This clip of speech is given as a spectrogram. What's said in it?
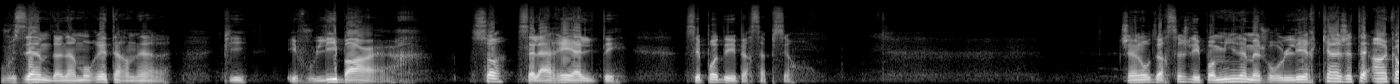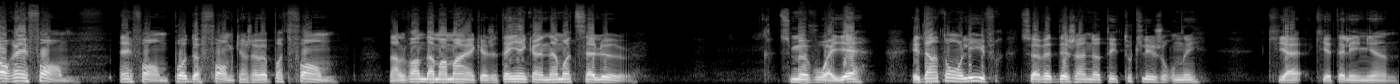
vous aime d'un amour éternel, puis il vous libère. Ça, c'est la réalité. Ce n'est pas des perceptions. J'ai un autre verset, je ne l'ai pas mis, là, mais je vais vous le lire. Quand j'étais encore informe, informe, pas de forme, quand j'avais pas de forme dans le ventre de ma mère, que j'étais rien qu'un amas de salut, tu me voyais, et dans ton livre, tu avais déjà noté toutes les journées qui, étaient les miennes,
